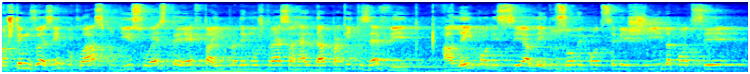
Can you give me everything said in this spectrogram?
Nós temos o exemplo clássico disso, o STF está aí para demonstrar essa realidade para quem quiser ver. A lei pode ser, a lei dos homens pode ser mexida, pode ser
